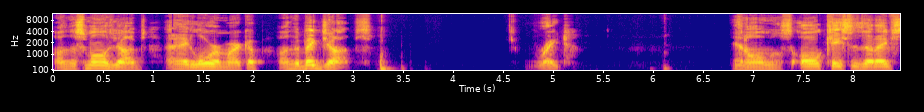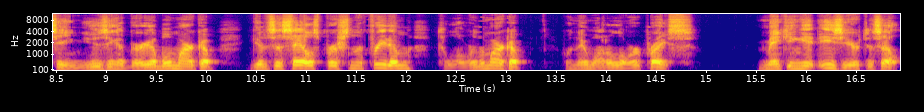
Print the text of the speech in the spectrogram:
on the small jobs and a lower markup on the big jobs. Right. In almost all cases that I've seen, using a variable markup gives a salesperson the freedom to lower the markup when they want a lower price, making it easier to sell.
